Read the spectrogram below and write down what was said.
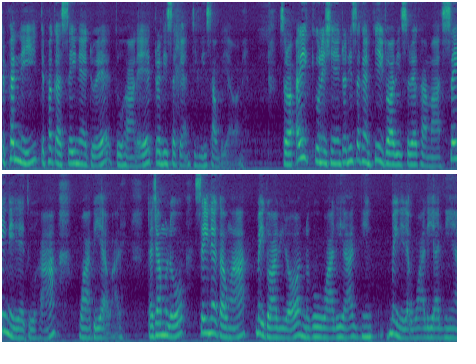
တစ်ဖက်နီတစ်ဖက်ကစိမ့်တဲ့အတွက်သူဟာလည်း20 second delay စောင့်ပေးရပါမယ်ဆိုတော့အဲ့ဒီ condition 20 second ပြည့်သွားပြီဆိုတဲ့အခါမှာစိမ့်နေတဲ့သူဟာဝါပေးရပါတယ်ဒါကြောင့်မလို့စိမ့်တဲ့ကောင်ကမှိတ်သွားပြီးတော့ငကိုဝါလေးကလင်းမှိတ်နေတဲ့ဝါလေးကလင်းရ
